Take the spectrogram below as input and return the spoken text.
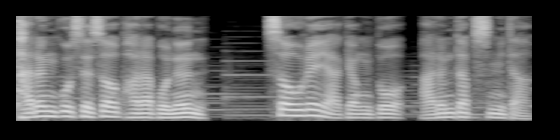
다른 곳에서 바라보는 서울의 야경도 아름답습니다.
